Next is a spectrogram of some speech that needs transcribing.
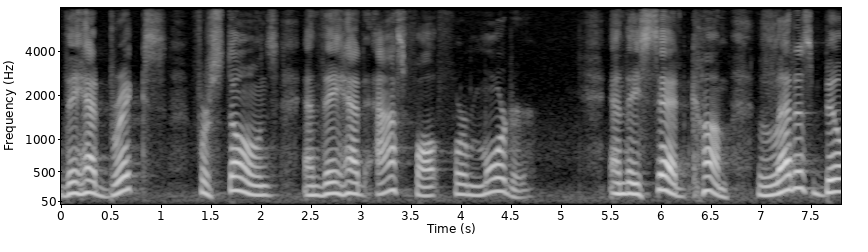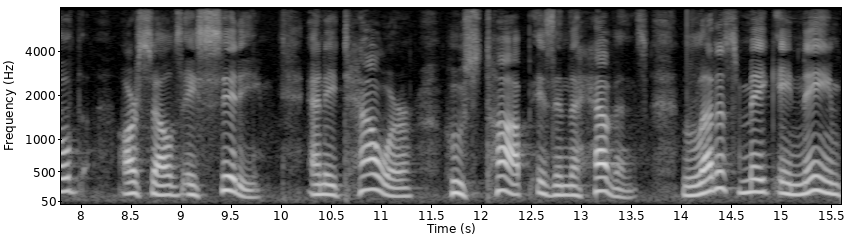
They had bricks for stones, and they had asphalt for mortar. And they said, Come, let us build ourselves a city and a tower whose top is in the heavens. Let us make a name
